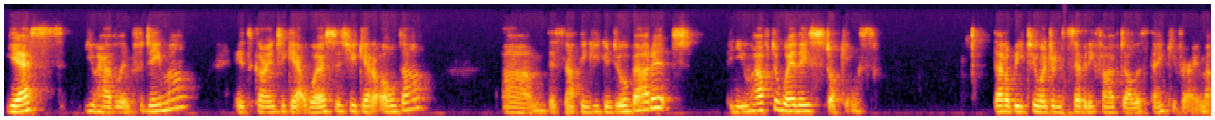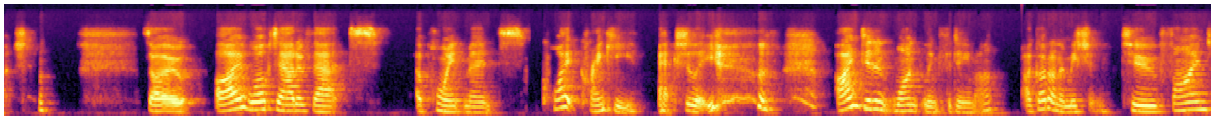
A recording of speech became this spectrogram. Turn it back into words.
Yes, you have lymphedema. It's going to get worse as you get older. Um, there's nothing you can do about it. And you have to wear these stockings. That'll be $275. Thank you very much. so I walked out of that appointment quite cranky, actually. I didn't want lymphedema. I got on a mission to find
